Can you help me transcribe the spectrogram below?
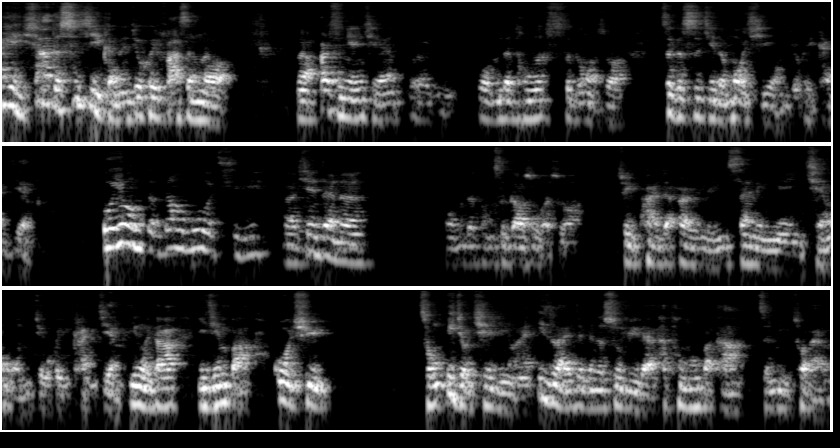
哎，下个世纪可能就会发生了哦。那二十年前，呃，我们的同事跟我说，这个世纪的末期我们就可以看见了。不用等到末期。那现在呢？我们的同事告诉我说，最快在二零三零年以前我们就会看见了，因为他已经把过去从一九七零年一直来这边的数据呢，他通通把它整理出来了，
